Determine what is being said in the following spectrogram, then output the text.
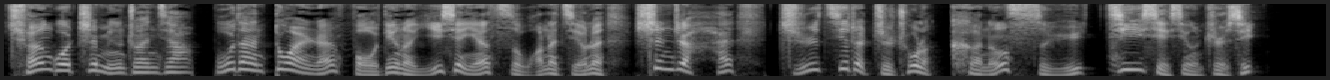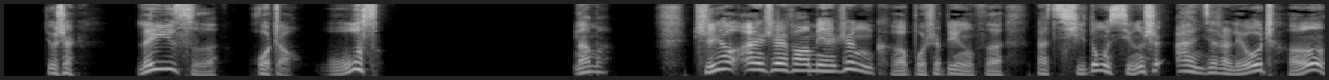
全国知名专家不但断然否定了胰腺炎死亡的结论，甚至还直接的指出了可能死于机械性窒息，就是勒死或者捂死。那么，只要鞍山方面认可不是病死，那启动刑事案件的流程，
